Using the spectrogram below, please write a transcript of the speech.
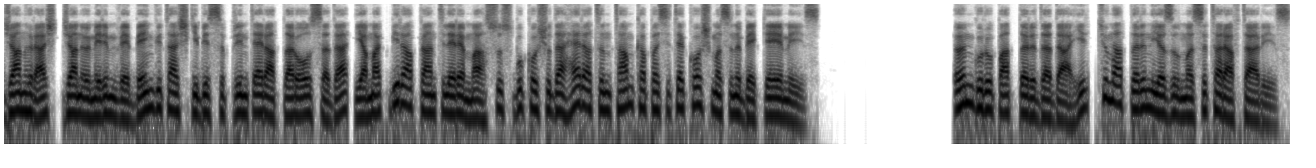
Can Hıraş, Can Ömerim ve Bengütaş gibi sprinter atlar olsa da, yamak bir aprantilere mahsus bu koşuda her atın tam kapasite koşmasını bekleyemeyiz. Ön grup atları da dahil, tüm atların yazılması taraftarıyız.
